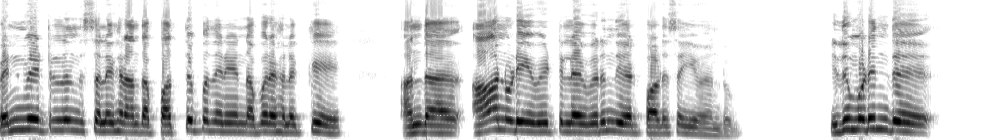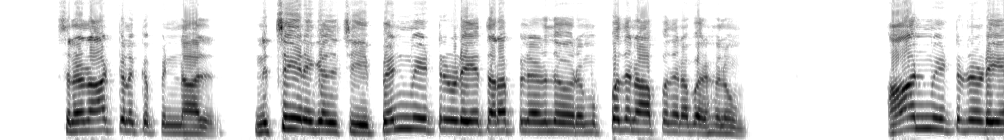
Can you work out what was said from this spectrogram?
பெண் வீட்டிலிருந்து செல்கிற அந்த பத்து பதினேழு நபர்களுக்கு அந்த ஆணுடைய வீட்டில் விருந்து ஏற்பாடு செய்ய வேண்டும். இது முடிந்து சில நாட்களுக்கு பின்னால் நிச்சய நிகழ்ச்சி பெண் வீட்டினுடைய தரப்பிலிருந்து ஒரு முப்பது நாற்பது நபர்களும் ஆண் வீட்டினுடைய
